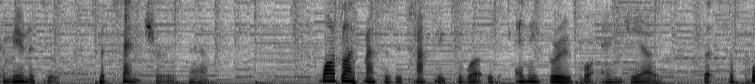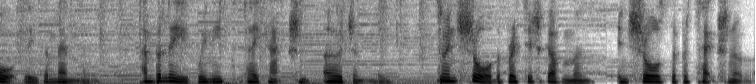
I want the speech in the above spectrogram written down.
communities for centuries now. Wildlife Matters is happy to work with any group or NGO that support these amendments and believe we need to take action urgently to ensure the British government ensures the protection of,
